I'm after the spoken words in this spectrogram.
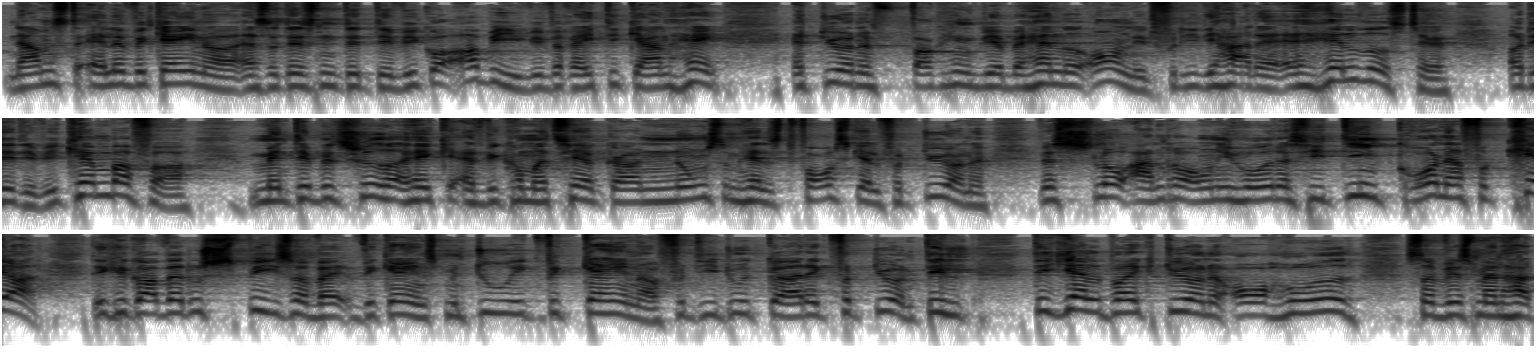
nærmest alle veganere. Altså det er sådan, det, det vi går op i. Vi vil rigtig gerne have, at dyrene fucking bliver behandlet ordentligt, fordi de har det af helvedes til. Og det er det, vi kæmper for. Men det betyder ikke, at vi kommer til at gøre nogen som helst forskel for dyrene, ved at slå andre oven i hovedet og sige, din grund er forkert. Det kan godt være, at du spiser vegansk, men du er ikke veganer, fordi du ikke gør det ikke for dyrene. Det, det hjælper ikke dyrene overhovedet. Så hvis man har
